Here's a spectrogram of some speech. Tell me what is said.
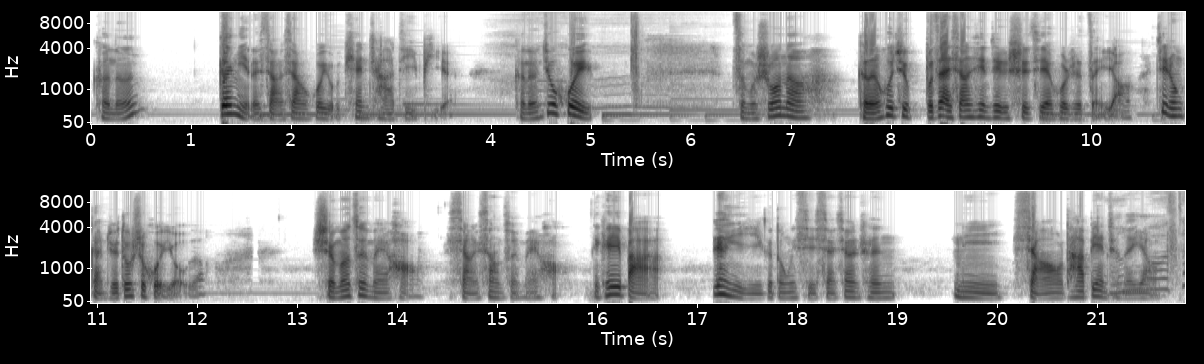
可能跟你的想象会有天差地别，可能就会怎么说呢？可能会去不再相信这个世界，或者怎样，这种感觉都是会有的。什么最美好？想象最美好。你可以把任意一个东西想象成你想要它变成的样子，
